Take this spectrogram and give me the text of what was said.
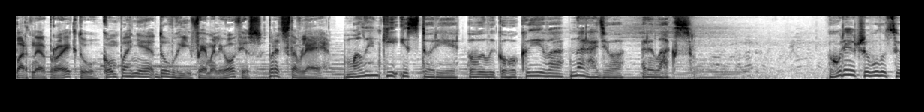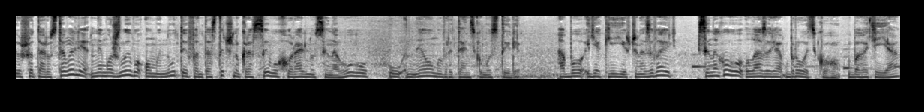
Партнер проекту компанія Довгий Family Office представляє Маленькі історії Великого Києва на радіо Релакс. Гуляючи вулицею Шота Руставелі, неможливо оминути фантастично красиву хоральну синагогу у неомавританському стилі, або як її ще називають, синагогу Лазаря Бродського, багатія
